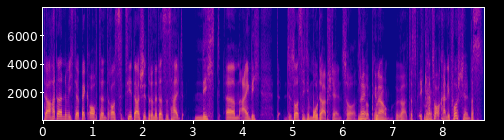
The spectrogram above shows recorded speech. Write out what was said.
da hat er nämlich der Beck auch dann draus zitiert, da steht drin, dass es halt nicht ähm, eigentlich, du sollst nicht den Motor abstellen zur, nee, zur Prüfung. Genau. Das, ich kann es mir auch gar nicht vorstellen. Was,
